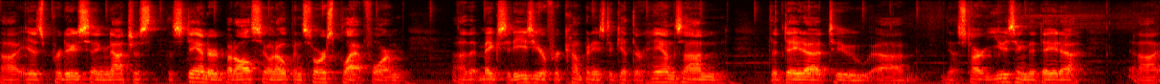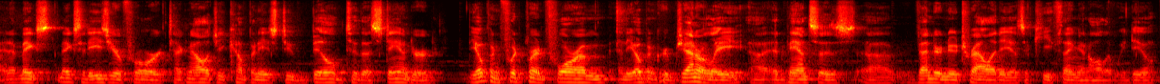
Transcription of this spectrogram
uh, is producing not just the standard, but also an open source platform uh, that makes it easier for companies to get their hands on the data, to uh, you know, start using the data, uh, and it makes, makes it easier for technology companies to build to the standard. The Open Footprint Forum and the Open Group generally uh, advances uh, vendor neutrality as a key thing in all that we do.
